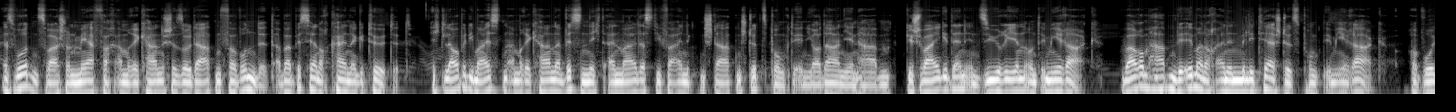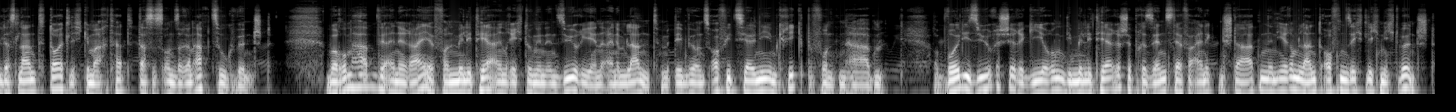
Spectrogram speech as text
Es wurden zwar schon mehrfach amerikanische Soldaten verwundet, aber bisher noch keiner getötet. Ich glaube, die meisten Amerikaner wissen nicht einmal, dass die Vereinigten Staaten Stützpunkte in Jordanien haben, geschweige denn in Syrien und im Irak. Warum haben wir immer noch einen Militärstützpunkt im Irak? obwohl das Land deutlich gemacht hat, dass es unseren Abzug wünscht? Warum haben wir eine Reihe von Militäreinrichtungen in Syrien, einem Land, mit dem wir uns offiziell nie im Krieg befunden haben, obwohl die syrische Regierung die militärische Präsenz der Vereinigten Staaten in ihrem Land offensichtlich nicht wünscht?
